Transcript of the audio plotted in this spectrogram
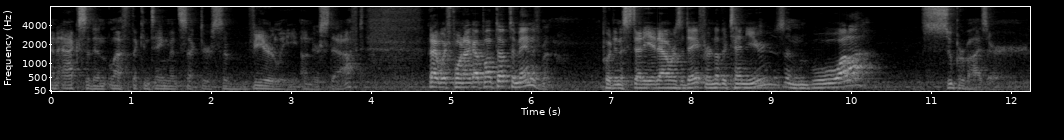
an accident left the containment sector severely understaffed. At which point, I got bumped up to management. Put in a steady eight hours a day for another 10 years, and voila, supervisor.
